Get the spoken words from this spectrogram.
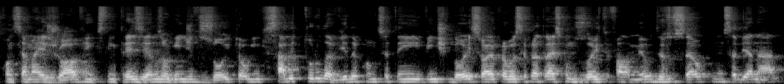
quando você é mais jovem, você tem 13 anos, alguém de 18 é alguém que sabe tudo da vida. Quando você tem 22, você olha para você para trás com 18 e fala: Meu Deus do céu, não sabia nada.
